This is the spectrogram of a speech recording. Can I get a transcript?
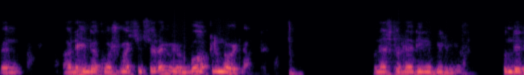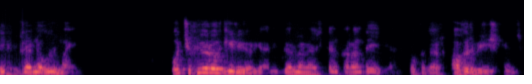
Ben aleyhinde konuşmak için söylemiyorum. Bu aklını oynattı. Bu ne söylediğini bilmiyor. Bunun dediklerine uymayın. O çıkıyor o giriyor yani. Görmemezlikten falan değil yani. O kadar ağır bir işkence.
